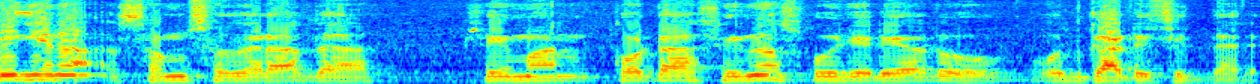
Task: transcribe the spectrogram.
ಈಗಿನ ಸಂಸದರಾದ ಶ್ರೀಮಾನ್ ಕೋಟಾ ಶ್ರೀನಿವಾಸ ಪೂಜಾರಿ ಅವರು ಉದ್ಘಾಟಿಸಿದ್ದಾರೆ.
